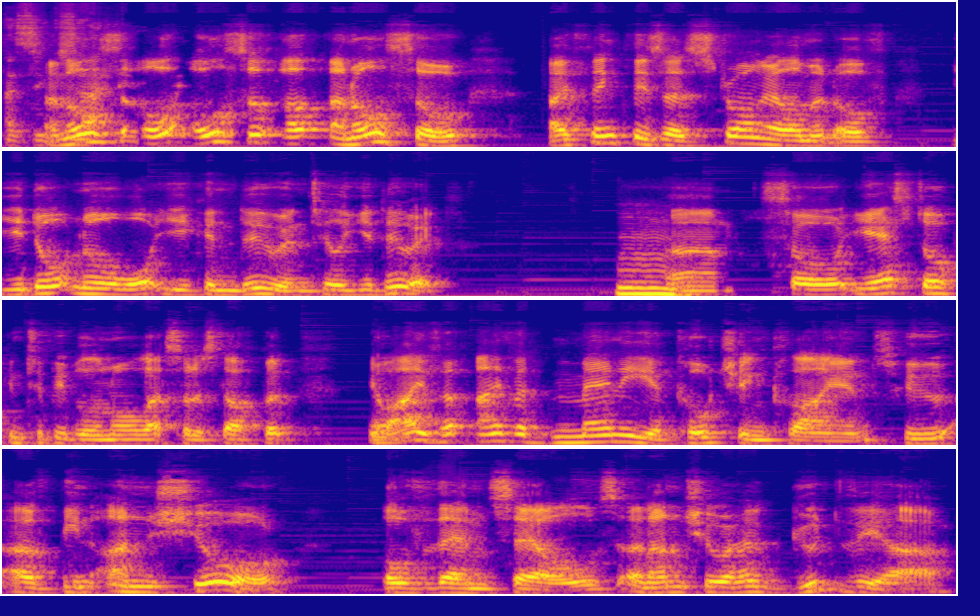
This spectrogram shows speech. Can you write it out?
That's And exactly also, also, uh, and also, I think there's a strong element of you don't know what you can do until you do it. Hmm. Um, so yes, talking to people and all that sort of stuff. But you know, I've I've had many a coaching client who have been unsure of themselves and unsure how good they are.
